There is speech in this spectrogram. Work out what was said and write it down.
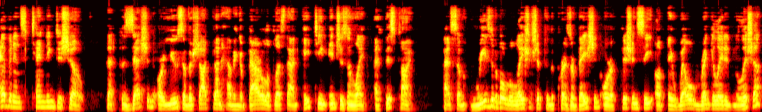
evidence tending to show that possession or use of a shotgun having a barrel of less than 18 inches in length at this time has some reasonable relationship to the preservation or efficiency of a well regulated militia,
